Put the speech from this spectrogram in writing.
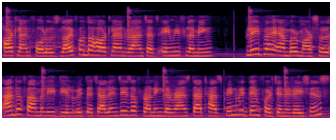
Heartland follows life on the Heartland Ranch as Amy Fleming, played by Amber Marshall, and her family deal with the challenges of running the ranch that has been with them for generations.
